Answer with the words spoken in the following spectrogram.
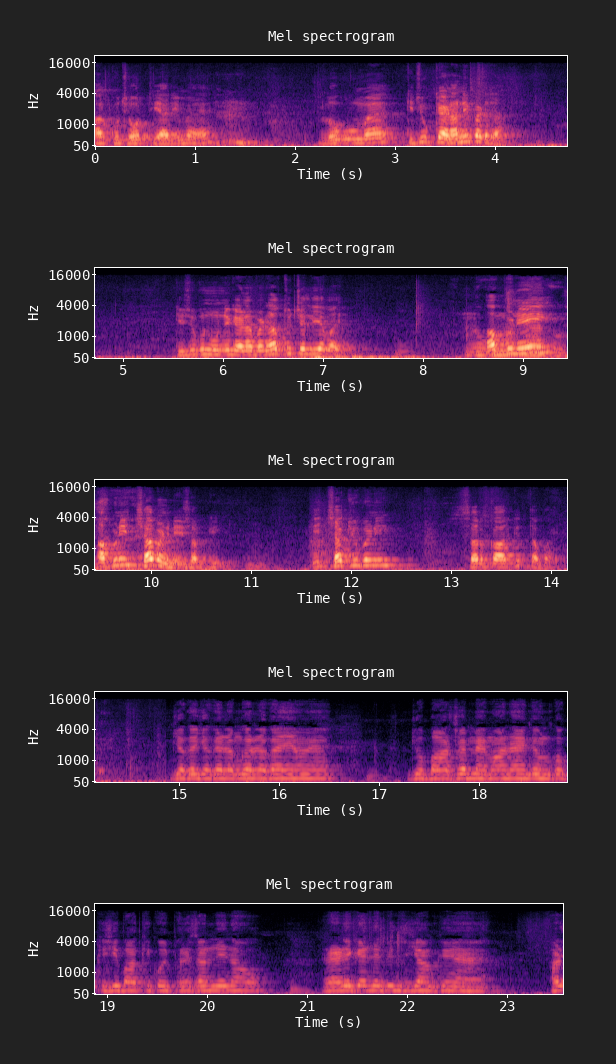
और कुछ और तैयारी में है। लोगों में किसी को कहना नहीं पड़ रहा। किसी को नू नहीं कहना पड़ रहा तू चलिए भाई। अपनी अपनी इच्छा बन रही सबकी। इच्छा क्यों बनी? सरकार की तबाही है जगह जगह लंगर लगाए हुए हैं। जो बाहर से मेहमान आएँगे उनको किसी बात की कोई परेशानी ना हो। रहने के लिए भी इंतज़ाम किए हैं। हर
